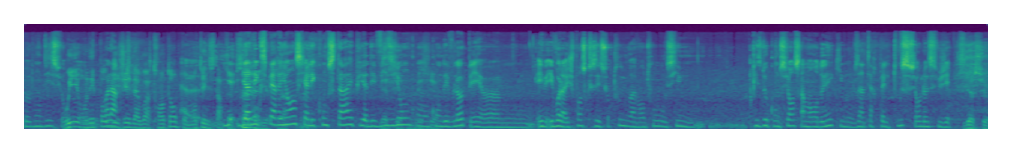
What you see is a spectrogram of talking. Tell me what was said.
rebondis sur. Oui, on n'est pas obligé d'avoir 30 ans pour euh, monter une start-up. Il y a, l'expérience, il y a les constats et puis il y a des visions qu'on développe. Euh, et, et, voilà, je pense que c'est surtout avant tout aussi une prise de conscience à un moment donné qui nous interpelle tous sur le sujet. Bien sûr.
